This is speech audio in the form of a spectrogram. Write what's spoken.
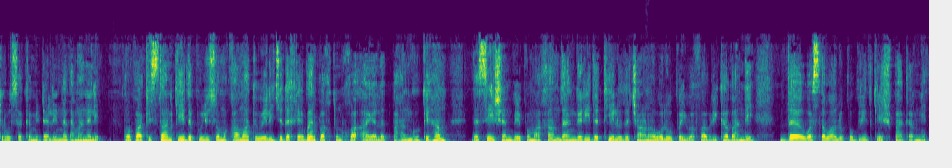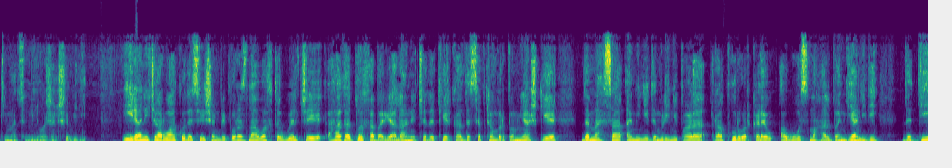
تر اوسه کومې ډلې نه ده منلې. په پاکستان کې د پولیسو مقاماتو ویلي چې د خیبر پښتونخوا ایالت په هنګو کې هم د سې شنبې په ماښام د انګري د تیلو د چاڼولو په یوه فابریکه باندې د وسلوالو په برید کې شپږ امنیتي منسوبین وژل شوي دي. ایراني چارواکو د سې شنبې په ورځ ناوخته وویل چې هغه دوه خبریالانې چې د تیر کال د سپټمبر په میاشت کې د محسا امینی د مړینې په اړه راپور ورکړی او اوس مهال بندیانې دي د دې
